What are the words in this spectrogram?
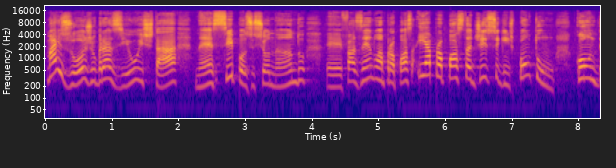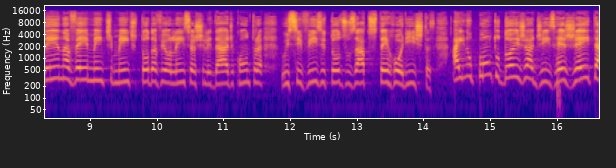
Mas hoje o Brasil está né, se posicionando, é, fazendo uma proposta, e a proposta diz o seguinte: ponto 1, um, condena veementemente toda a violência e hostilidade contra os civis e todos os atos terroristas. Aí no ponto 2 já diz: rejeita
